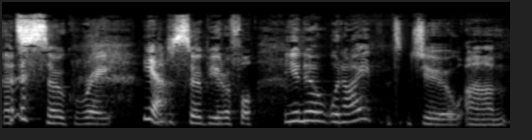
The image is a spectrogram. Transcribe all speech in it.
That's so great. Yeah. So beautiful. You know what I do? Um,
